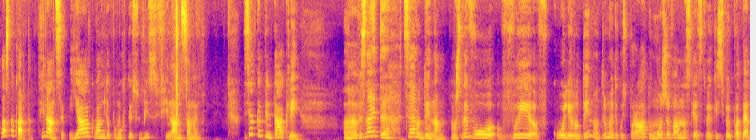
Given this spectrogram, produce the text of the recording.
Класна карта. Фінанси. Як вам допомогти собі з фінансами? Десятка пентаклей. Е, Ви знаєте, це родина. Можливо, ви в колі родини отримуєте якусь пораду, може вам наслідство якесь випаде,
